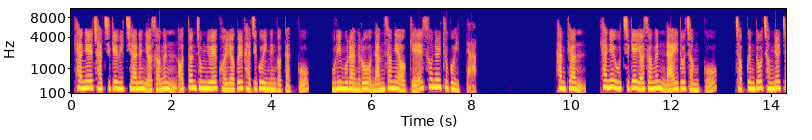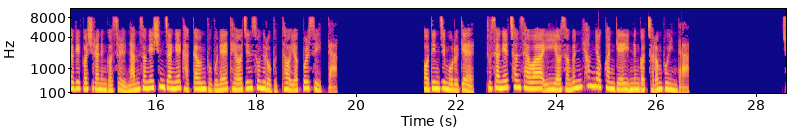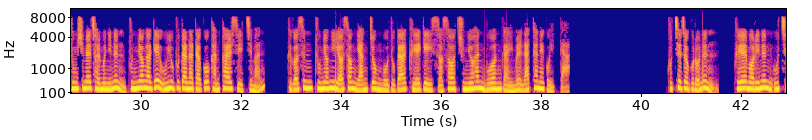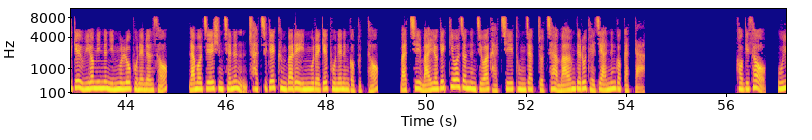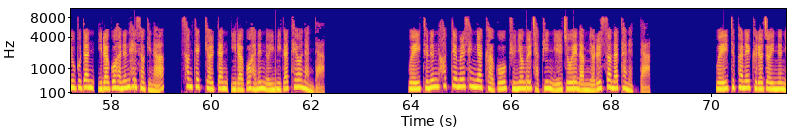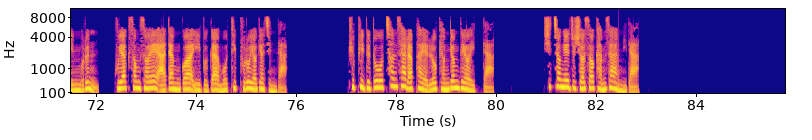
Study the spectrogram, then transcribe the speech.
향의 좌측에 위치하는 여성은 어떤 종류의 권력을 가지고 있는 것 같고 우리 물 안으로 남성의 어깨에 손을 두고 있다. 한편 향의 우측의 여성은 나이도 젊고 접근도 정열적일 것이라는 것을 남성의 심장에 가까운 부분에 대어진 손으로부터 엿볼 수 있다. 어딘지 모르게 두상의 천사와 이 여성은 협력 관계에 있는 것처럼 보인다. 중심의 젊은이는 분명하게 우유부단하다고 간파할 수 있지만 그것은 두 명의 여성 양쪽 모두가 그에게 있어서 중요한 무언가임을 나타내고 있다. 구체적으로는 그의 머리는 우측에 위험 있는 인물로 보내면서 나머지의 신체는 좌측의 금발의 인물에게 보내는 것부터 마치 말력에 끼워졌는지와 같이 동작조차 마음대로 되지 않는 것 같다. 거기서 우유부단이라고 하는 해석이나 선택 결단이라고 하는 의미가 태어난다. 웨이트는 헛됨을 생략하고 균형을 잡힌 일조의 남녀를 써 나타냈다. 웨이트판에 그려져 있는 인물은 구약 성서의 아담과 이브가 모티프로 여겨진다. 큐피드도 천사 라파엘로 변경되어 있다. 시청해주셔서 감사합니다.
